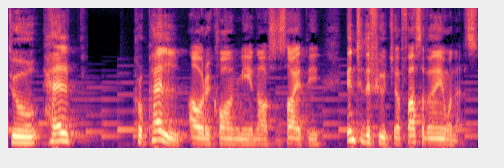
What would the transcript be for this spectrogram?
to help propel our economy and our society into the future faster than anyone else.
